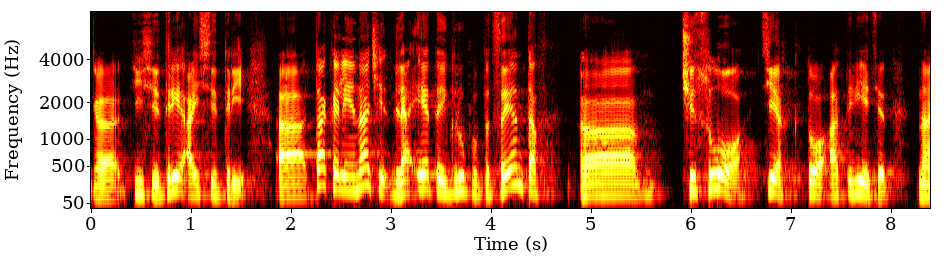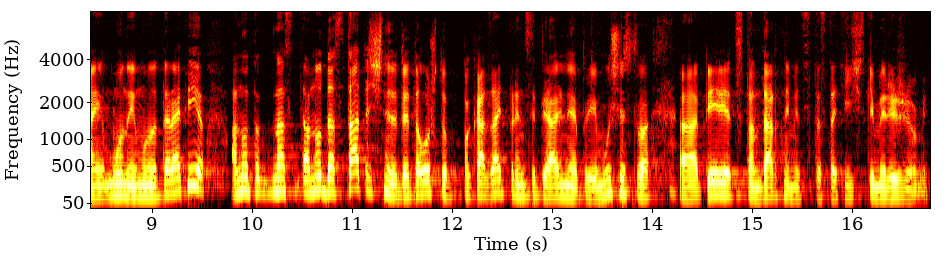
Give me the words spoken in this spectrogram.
TC3, IC3. Так или иначе, для этой группы пациентов а, число тех, кто ответит на моноиммунотерапию, оно, оно достаточно для того, чтобы показать принципиальное преимущество а, перед стандартными цитостатическими режимами.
